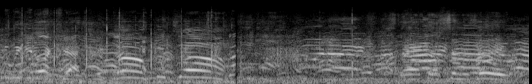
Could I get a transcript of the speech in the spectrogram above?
When do we get our check? Yo, good job! Stay.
